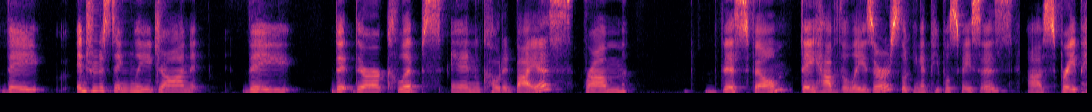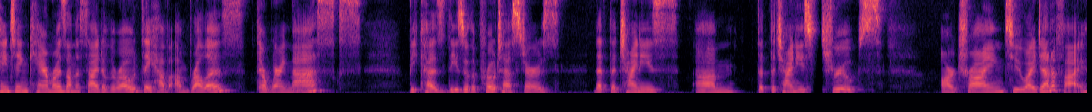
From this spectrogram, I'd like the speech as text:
they, interestingly, John, they, that there are clips in Coded Bias from this film. They have the lasers looking at people's faces, uh, spray painting cameras on the side of the road. They have umbrellas. They're wearing masks because these are the protesters that the Chinese, um, that the Chinese troops are trying to identify.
